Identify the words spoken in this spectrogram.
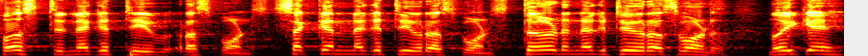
first negative response second negative response third negative response നോക്കിയേ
